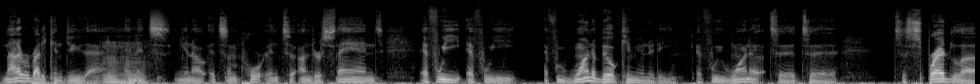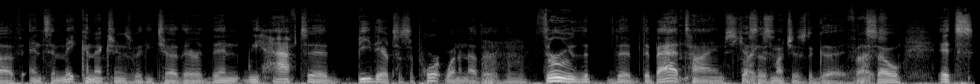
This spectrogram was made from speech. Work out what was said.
not everybody can do that. And it's you know it's important to understand if we if we if we want to build community if we want to to to spread love and to make connections with each other then we have to be there to support one another mm-hmm. through the, the the bad times just as much as the good. And so it's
